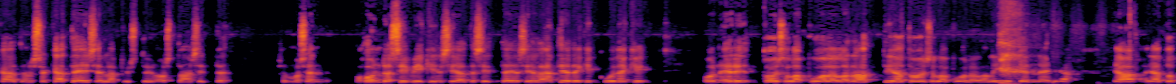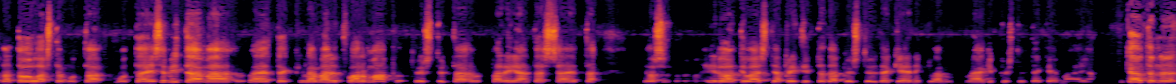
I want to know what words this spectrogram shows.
käytännössä käteisellä, pystyin ostamaan sitten semmoisen Honda Civicin sieltä sitten, ja siellähän tietenkin kuitenkin on eri, toisella puolella rattia, toisella puolella liikenne ja, ja, ja tota tollasta, mutta, mutta ei se mitään. Mä, mä, että kyllä mä nyt varmaan pystyn pärjään tässä, että jos irlantilaiset ja britit tätä pystyy tekemään, niin kyllä mäkin pystyn tekemään. Ja käytännön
